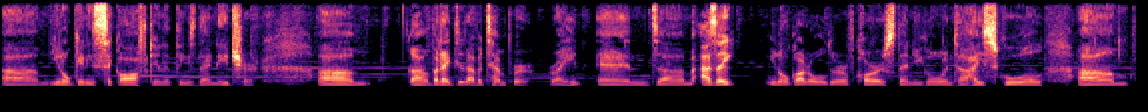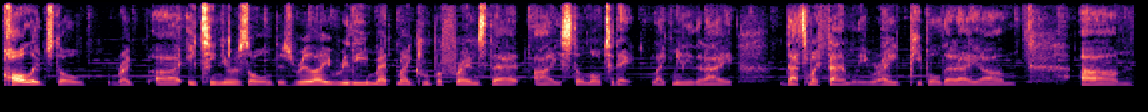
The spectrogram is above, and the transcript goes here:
um, you know, getting sick often and things of that nature. Um, uh, but I did have a temper, right? And um, as I, you know, got older, of course, then you go into high school, um, college, though, right? Uh, 18 years old is really, I really met my group of friends that I still know today, like meaning that I that's my family, right? People that I, um, um,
